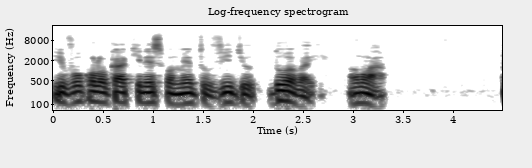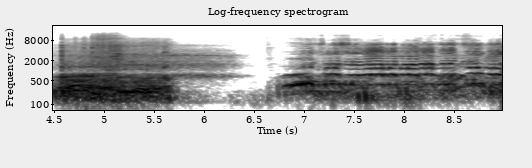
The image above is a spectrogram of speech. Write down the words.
e vou colocar aqui nesse momento o vídeo do Havaí. Vamos lá. Última chegada vai pagar a flexão para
